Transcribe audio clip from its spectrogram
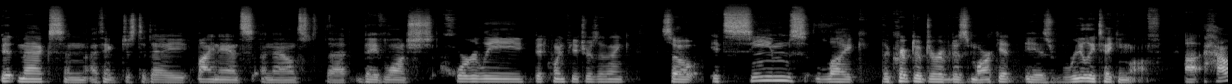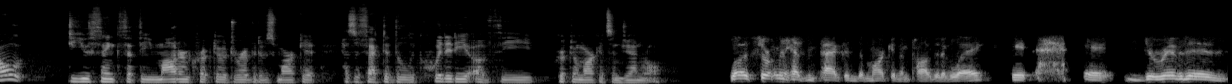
BitMEX, and I think just today, Binance announced that they've launched quarterly Bitcoin futures, I think. So it seems like the crypto derivatives market is really taking off. Uh, how do you think that the modern crypto derivatives market has affected the liquidity of the crypto markets in general? Well, it certainly has impacted the market in a positive way. It, it derivatives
